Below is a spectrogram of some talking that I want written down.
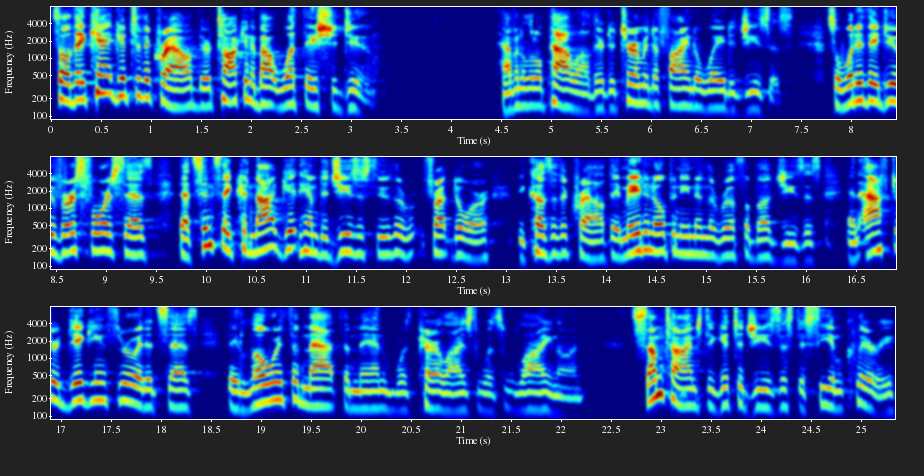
So they can't get to the crowd. They're talking about what they should do, having a little powwow. They're determined to find a way to Jesus. So, what did they do? Verse 4 says that since they could not get him to Jesus through the front door because of the crowd, they made an opening in the roof above Jesus. And after digging through it, it says they lowered the mat the man was paralyzed was lying on. Sometimes to get to Jesus, to see him clearly,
